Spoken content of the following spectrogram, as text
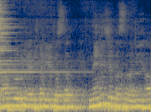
काम करून या ठिकाणी येत असतात. नेहमीच येत असतात. आणि हा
